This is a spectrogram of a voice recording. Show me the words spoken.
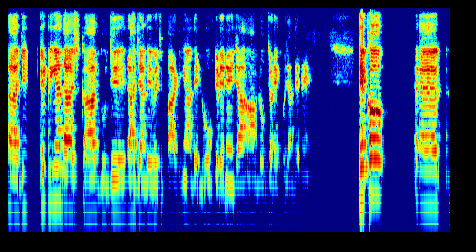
ਜਿਹੜੀਆਂ ਦਾ ਸ਼ਿਕਾਰ ਦੂਜੇ ਰਾਜਾਂ ਦੇ ਵਿੱਚ ਪਾਰਟੀਆਂ ਦੇ ਲੋਕ ਜਿਹੜੇ ਨੇ ਜਾਂ ਆਮ ਲੋਕ ਜਿਹੜੇ ਹੋ ਜਾਂਦੇ ਨੇ। ਦੇਖੋ, ਅਹ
